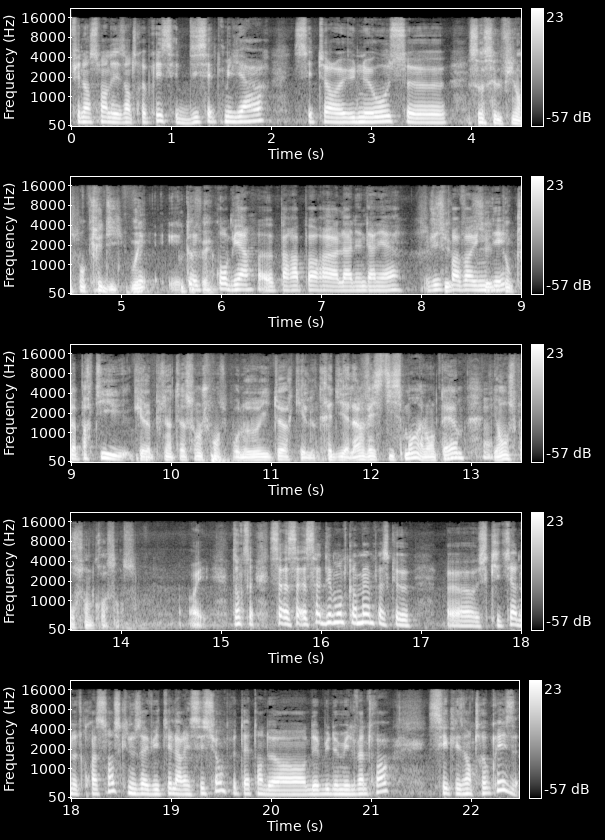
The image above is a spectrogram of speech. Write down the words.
financement des entreprises, c'est 17 milliards. C'est une hausse. Euh, Ça, c'est le financement crédit, oui. tout à fait. Combien euh, par rapport à l'année dernière? Juste pour avoir une idée. Donc la partie qui est la plus intéressante, je pense, pour nos auditeurs, qui est le crédit à l'investissement à long terme, il y a 11% de croissance. Oui. Donc ça, ça, ça, démontre quand même parce que euh, ce qui tient à notre croissance, ce qui nous a évité la récession, peut-être en, en, début 2023, c'est que les entreprises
